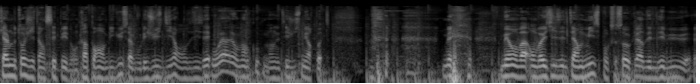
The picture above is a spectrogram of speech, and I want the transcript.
calme-toi, j'étais en CP, donc rapport ambigu, ça voulait juste dire, on se disait, ouais, on est en couple, mais on était juste meilleurs potes. mais mais on, va, on va utiliser le terme Miss pour que ce soit au clair dès le début euh,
